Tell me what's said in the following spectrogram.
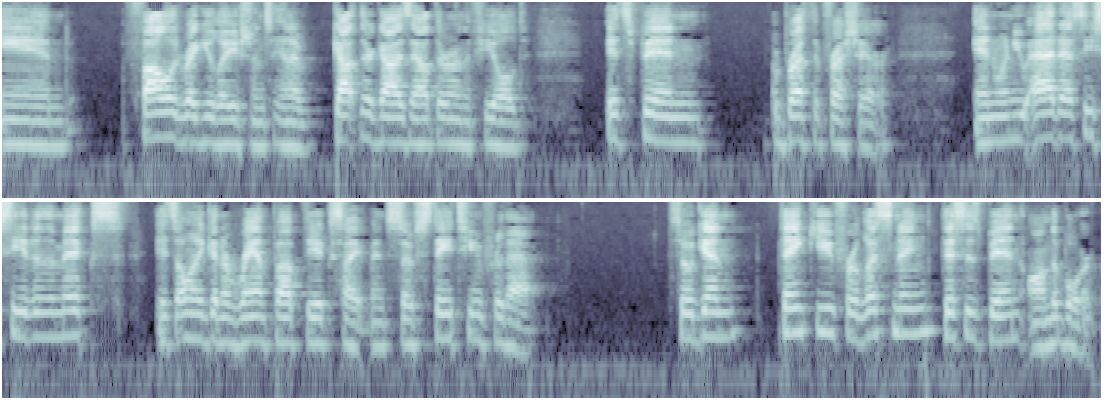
and followed regulations and have got their guys out there on the field. It's been a breath of fresh air. And when you add SEC to the mix, it's only going to ramp up the excitement. So stay tuned for that. So again, thank you for listening. This has been On the Board.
